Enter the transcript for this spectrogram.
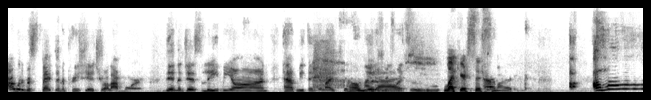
I would respect and appreciate you a lot more than to just lead me on, have me thinking like, Oh my good, I'm going gosh. to- Like your sis Have- Mark. Uh, oh,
